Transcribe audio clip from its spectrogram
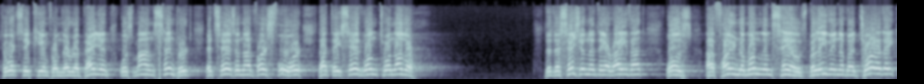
to which they came from. Their rebellion was man centered. It says in that verse 4 that they said one to another, the decision that they arrived at was uh, found among themselves, believing the majority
